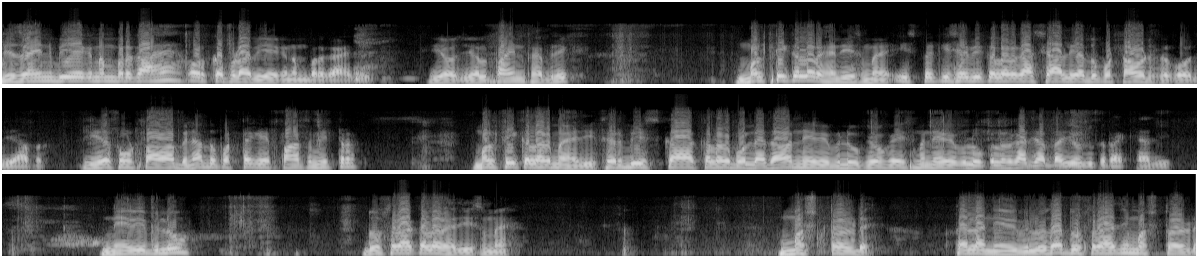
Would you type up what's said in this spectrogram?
डिज़ाइन भी एक नंबर का है और कपड़ा भी एक नंबर का है जी। ये जी, अल्पाइन फैब्रिक। मल्टी कलर है जी इसमें। इस पे किसी भी कलर का शाल या दुपट्टा उड़ सको जी आप। ये सूटता हुआ बिना दुपट्टे के पाँच मीटर। मल्टी कलर में है जी। फिर भी इसका कलर बोला जाओ नेवी ब्लू, क्योंकि इसमें नेवी ब्लू कलर का ज़्यादा यूज़ कर रखा है जी। नेवी ब्लू, दूसरा कलर है जी इसमें। मस्टर्ड। पहला नेवी ब्लू था दूसरा है जी mustard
